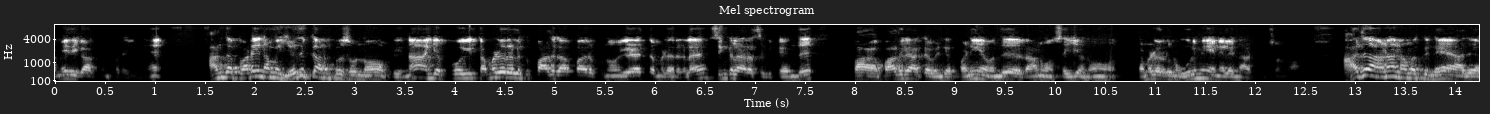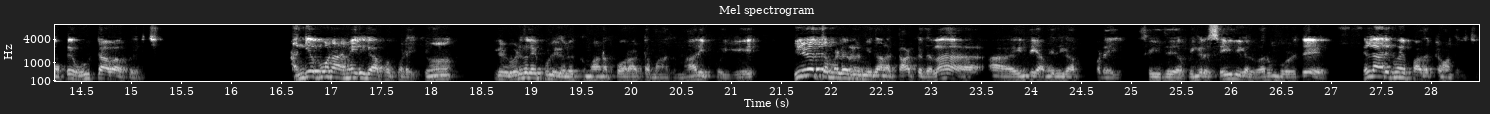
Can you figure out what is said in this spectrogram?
அமைதி காக்கும் படைன்னு. அந்த படை நம்ம எதுக்கு அனுப்ப சொன்னோம் அப்படின்னா அங்க போய் தமிழர்களுக்கு பாதுகாப்பா இருக்கணும் ஈழத்தமிழர்களை சிங்கள அரசுகிட்ட இருந்து பா பாதுகாக்க வேண்டிய பணியை வந்து ராணுவம் செய்யணும் தமிழர்களின் உரிமையை நிலைநாட்டுன்னு சொன்னோம். அது ஆனா நமக்கு நே அது அப்படியே உல்டாவா போயிடுச்சு. அங்கே போன அமெரிக்கா படைக்கும் விடுதலை புலிகளுக்குமான போராட்டமாக அது மாறி போய் ஈழத்தமிழர்கள் மீதான தாக்குதலா இந்திய அமெரிக்கா படை செய்து அப்படிங்கிற செய்திகள் வரும்பொழுது எல்லாருக்குமே பதட்டம் வந்துருச்சு.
